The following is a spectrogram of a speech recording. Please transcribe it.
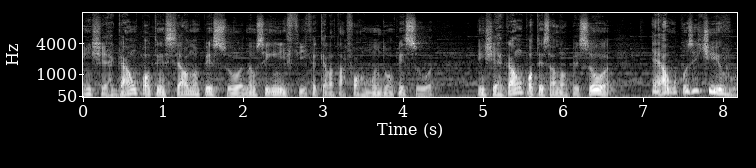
Enxergar um potencial numa pessoa não significa que ela está formando uma pessoa. Enxergar um potencial numa pessoa é algo positivo,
